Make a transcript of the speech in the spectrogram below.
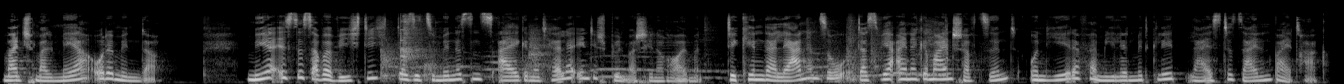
manchmal mehr oder minder. Mir ist es aber wichtig, dass sie zumindest eigene Teller in die Spülmaschine räumen. Die Kinder lernen so, dass wir eine Gemeinschaft sind und jeder Familienmitglied leistet seinen Beitrag.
